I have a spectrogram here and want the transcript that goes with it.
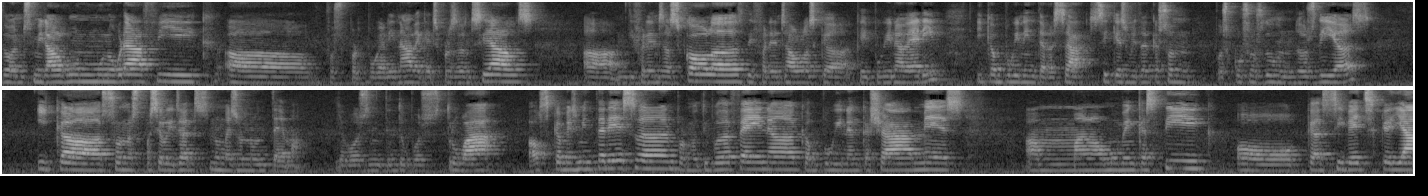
doncs, mirar algun monogràfic eh, doncs, per poder-hi anar d'aquests presencials, eh, en diferents escoles, diferents aules que, que hi puguin haver-hi i que em puguin interessar. Sí que és veritat que són doncs, cursos d'un, dos dies i que són especialitzats només en un tema. Llavors intento doncs, trobar els que més m'interessen, per meu tipus de feina, que em puguin encaixar més en el moment que estic, o que si veig que hi ha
